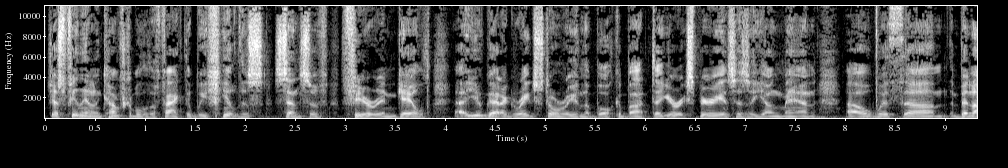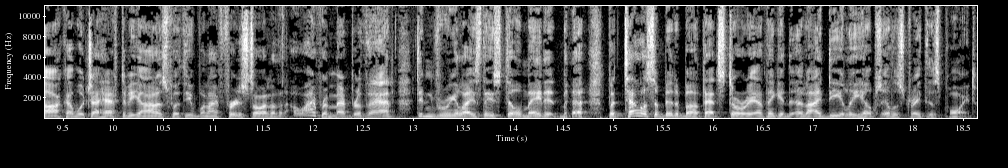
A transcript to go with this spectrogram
just feeling uncomfortable with the fact that we feel this sense of fear and guilt, uh, you've got a great story in the book about uh, your experience as a young man uh, with um, Binaca, which I have to be honest with you, when I first saw it, I thought, oh, I remember that. Didn't even realize they still made it. but tell us a bit about that story. I think it, it ideally helps illustrate this point.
